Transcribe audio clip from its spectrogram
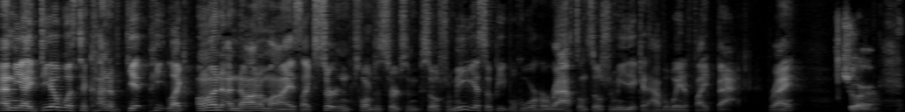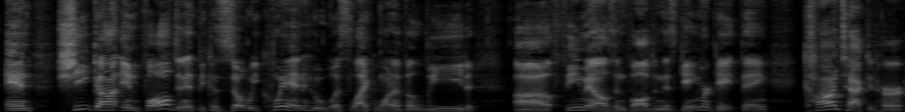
And the idea was to kind of get pe- like unanonymize like certain forms of certain social media, so people who were harassed on social media can have a way to fight back, right? Sure. And she got involved in it because Zoe Quinn, who was like one of the lead uh, females involved in this GamerGate thing, contacted her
